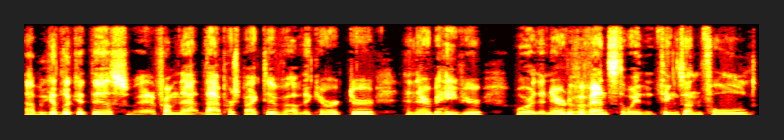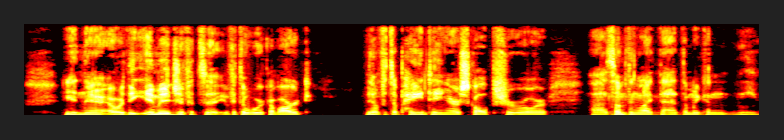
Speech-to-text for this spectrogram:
uh, we could look at this uh, from that, that perspective of the character and their behavior or the narrative events, the way that things unfold in there, or the image, if it's a, if it's a work of art, you know, if it's a painting or sculpture or uh, something like that, then we can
